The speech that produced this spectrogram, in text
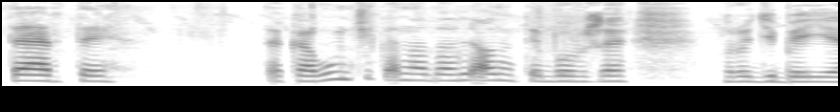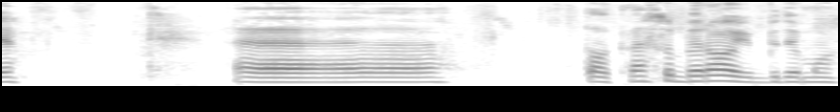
терти. Та кавунчика треба глянути, бо вже вроді би є. Е- так, насобираю, будемо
